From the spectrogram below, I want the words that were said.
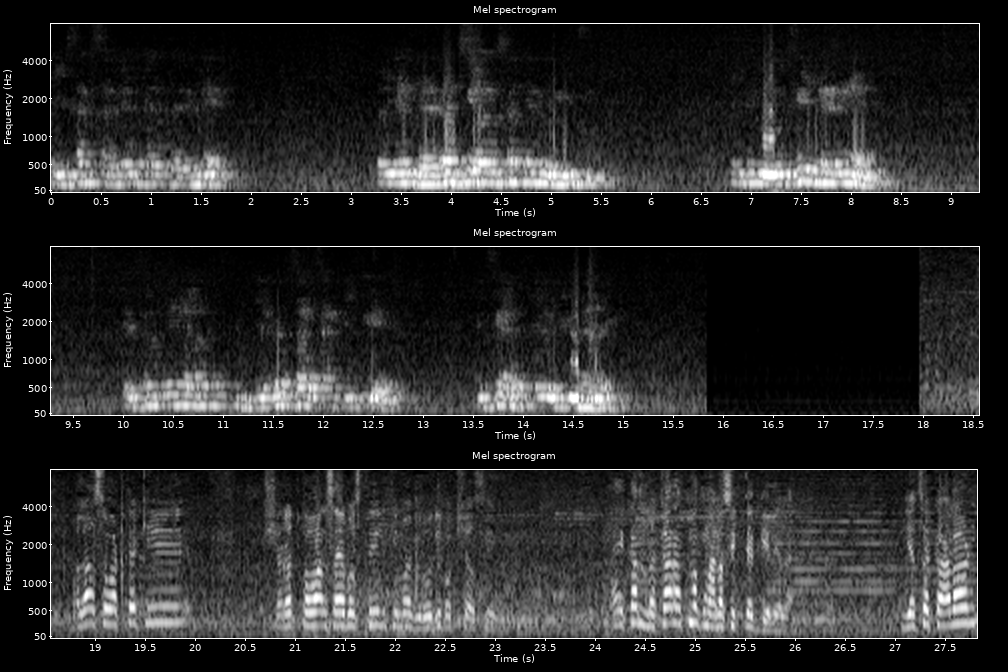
दिवसात आहेत या धरणाची अवस्था मोठी धरणे आहेत त्याच्यामध्ये आज जलसाठा किती आहे? तिथे आपल्याला मला असं वाटतं की शरद पवार साहेब असतील किंवा विरोधी पक्ष असेल हा एका नकारात्मक मानसिकतेत गेलेला आहे. याचं कारण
